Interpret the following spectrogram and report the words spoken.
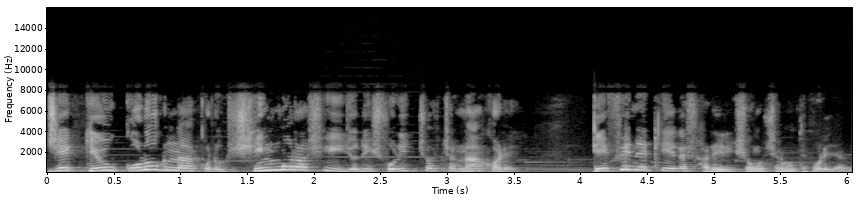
যে কেউ করুক না করুক, সিংহ রাশি যদি শরীর চর্চা না করে ডেফিনেটলি এটা শারীরিক সমস্যার মধ্যে পড়ে যাবে।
